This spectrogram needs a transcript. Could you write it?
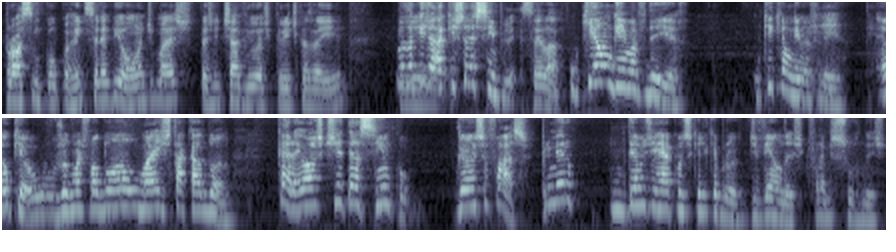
próximo concorrente seria Beyond, mas a gente já viu as críticas aí. Mas E, a questão é simples. Sei lá. O que é um Game of the Year? O que, que é um Game of the Year? É o quê? O jogo mais falado do ano ou o mais destacado do ano? Cara, eu acho que GTA V ganhou isso fácil. Primeiro, em termos de recordes que ele quebrou, de vendas, que foram absurdas.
